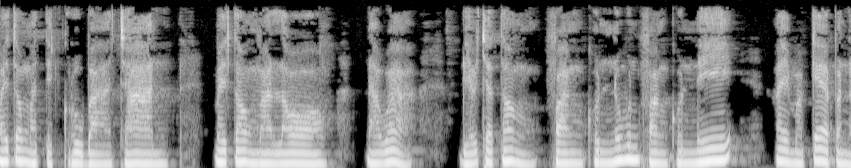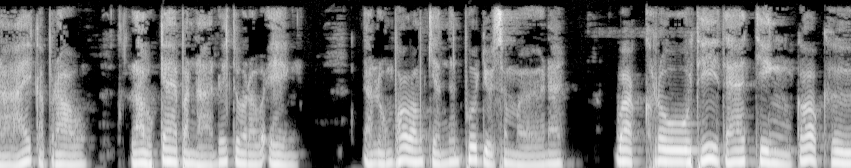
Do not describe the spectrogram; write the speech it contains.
ไม่ต้องมาติดครูบาอาจารย์ ไม่ต้องมารอนะว่า เดี๋ยวจะต้องฟังคนนู้นฟังคนนี้ ให้มาแก้ปัญหาให้กับเรา เราแก้ปัญหาด้วยตัวเราเองหลวงพ่อคำเขียนท่านพูดอยู่เสมอนะว่าครูที่แท้จริงก็คือ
